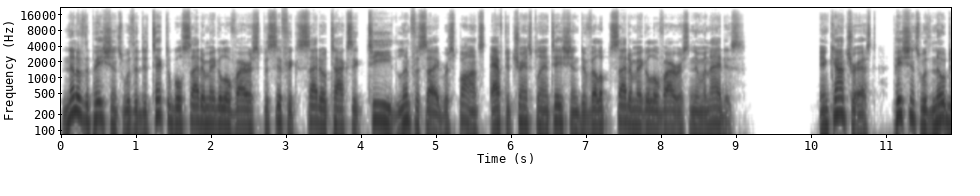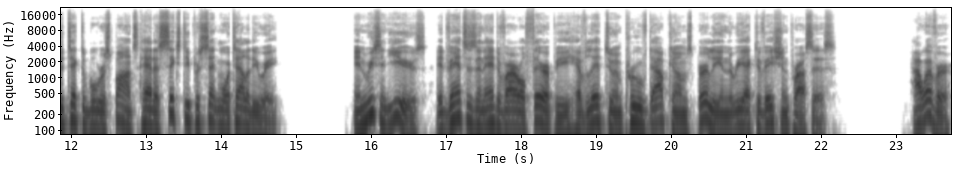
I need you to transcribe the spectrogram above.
None of the patients with a detectable cytomegalovirus specific cytotoxic T lymphocyte response after transplantation developed cytomegalovirus pneumonitis. In contrast, patients with no detectable response had a 60% mortality rate. In recent years, advances in antiviral therapy have led to improved outcomes early in the reactivation process. However,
